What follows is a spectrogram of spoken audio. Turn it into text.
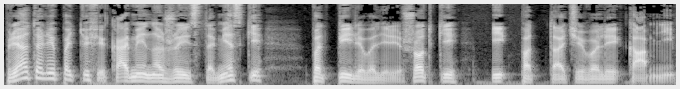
Прятали под тюфяками ножи и стамески, подпиливали решетки и подтачивали камни.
